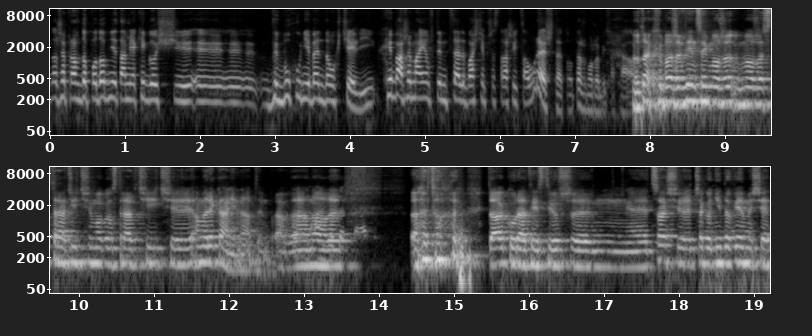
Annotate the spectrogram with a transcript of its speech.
no, że prawdopodobnie tam jakiegoś y, y, y, wybuchu nie będą chcieli, chyba że mają w tym cel właśnie przestraszyć całą resztę. To też może być taka. No tak, chyba że więcej może, może stracić, mogą stracić Amerykanie na tym, prawda? No ale. Tak. To, to akurat jest już coś, czego nie dowiemy się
